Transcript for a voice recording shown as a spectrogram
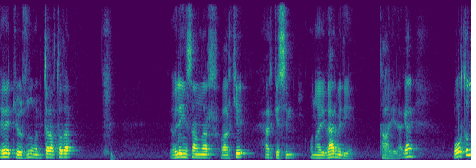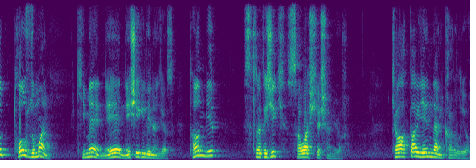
evet diyorsunuz ama bir tarafta da öyle insanlar var ki herkesin onay vermediği tahliyeler. Yani ortalık toz duman. Kime, neye, ne şekilde inanacağız? Tam bir stratejik savaş yaşanıyor. Kağıtlar yeniden karılıyor.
